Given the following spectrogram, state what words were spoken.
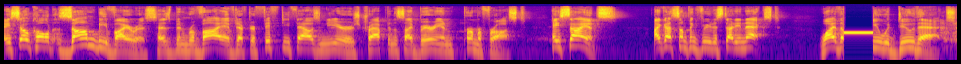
a so called zombie virus has been revived after 50,000 years trapped in the Siberian permafrost. Hey, science, I got something for you to study next. Why the f- you would do that?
